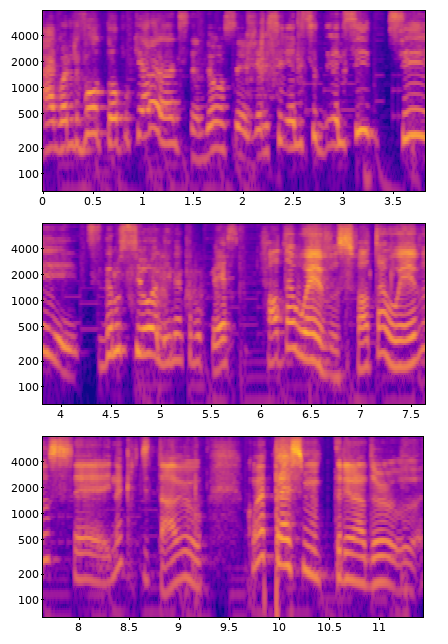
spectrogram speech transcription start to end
Agora ele voltou porque era antes, entendeu? Ou seja, ele se, ele se, ele se, se, se denunciou ali, né, como péssimo. Falta huevos, falta huevos, é inacreditável. Como é péssimo treinador.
